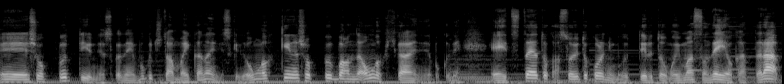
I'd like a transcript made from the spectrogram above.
えー、ショップっていうんですかね、僕ちょっとあんま行かないんですけど、音楽系のショップ版で音楽聴かないんで僕ね、えー、ツタヤとかそういうところにも売ってると思いますので、よかったら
